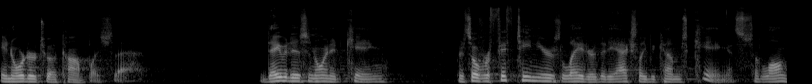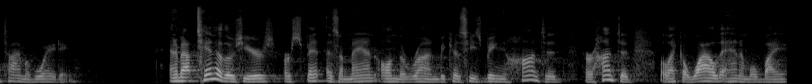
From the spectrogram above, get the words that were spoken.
in order to accomplish that. David is anointed king, but it's over 15 years later that he actually becomes king. It's a long time of waiting. And about 10 of those years are spent as a man on the run because he's being haunted or hunted like a wild animal by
